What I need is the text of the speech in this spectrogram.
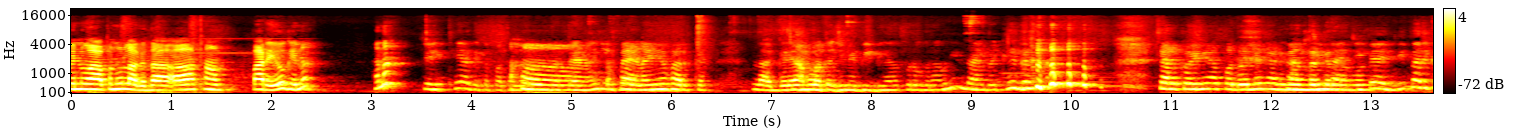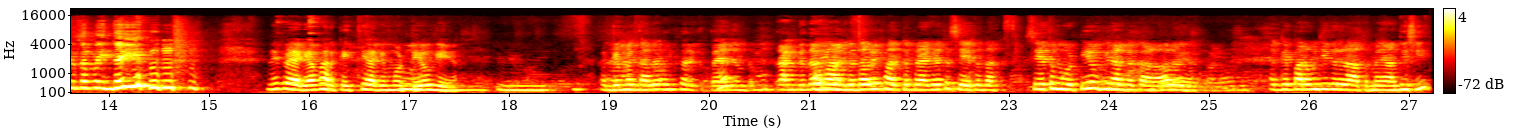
ਮੈਨੂੰ ਆਪ ਨੂੰ ਲੱਗਦਾ ਆ ਥਾਂ ਭਾਰੇ ਹੋ ਗਏ ਨਾ ਹੈਨਾ? ਤੇ ਇੱਥੇ ਆ ਕੇ ਤਾਂ ਪਤਾ ਪੈਣਾ ਹੀ ਪੈਣਾ ਹੀ ਆ ਫ਼ਰਕ ਲੱਗ ਰਿਹਾ ਆਪਾਂ ਤਾਂ ਜਿਵੇਂ ਬੀਬੀਆਂ ਦਾ ਪ੍ਰੋਗਰਾਮ ਨਹੀਂ ਹੁੰਦਾ ਐ ਬੈਠੇ ਚੱਲ ਕੋਈ ਨਹੀਂ ਆਪਾਂ ਦੋਨੇ ਜਾਣੀਆਂ ਅੰਦਰ ਕਰਾਂਗੇ। ਭੈਣ ਜੀ ਫ਼ਰਕ ਤਾਂ ਪੈਂਦਾ ਹੀ ਹੈ ਨਹੀਂ ਪੈ ਗਿਆ ਫ਼ਰਕ ਇੱਥੇ ਆ ਕੇ ਮੋਟੇ ਹੋ ਗਏ ਆ। ਅੱਗੇ ਮੈਂ ਕੱਲ ਵੀ ਫ਼ਰਕ ਪੈ ਜਾਂਦਾ ਰੰਗ ਦਾ ਰੰਗ ਦਾ ਵੀ ਫ਼ਰਕ ਪੈ ਗਿਆ ਤੇ ਸਿਹਤ ਦਾ। ਸਿਹਤ ਮੋਟੀ ਹੋ ਗਈ ਰੰਗ ਕਾਲਾ ਹੋ ਗਿਆ। ਅੱਗੇ ਪਰਮਜੀਤ ਰਾਤ ਮੈਂ ਆਂਦੀ ਸੀ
